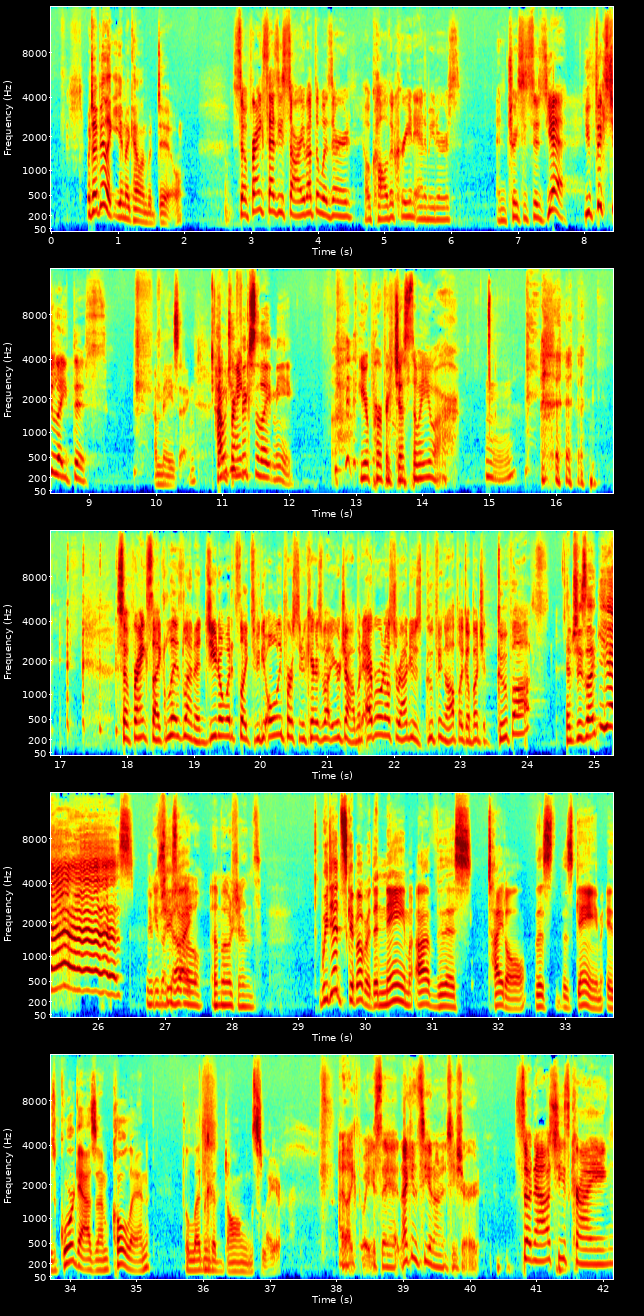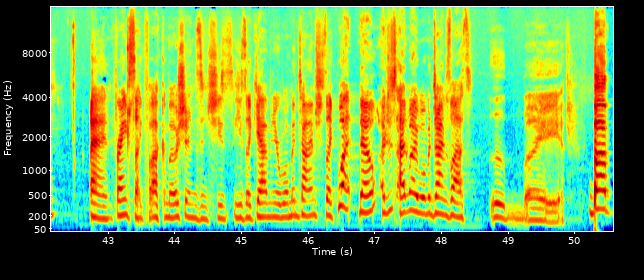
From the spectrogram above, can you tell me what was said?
which I feel like Ian McKellen would do. So Frank says he's sorry about the wizard. He'll call the Korean animators. And Tracy says, Yeah, you fixulate this. Amazing. How And would you fixulate me? You're perfect just the way you are. Hmm. so Frank's like, Liz Lemon, do you know what it's like to be the only person who cares about your job when everyone else around you is goofing off like a bunch of goof offs? And she's like, yes. He's she's like, like, Oh, emotions. we did skip over the name of this title. This this game is Gorgasm colon the Legend of Dong Slayer. I like the way you say it. I can see it on a t shirt. So now she's crying. And Frank's like, fuck emotions. And she's he's like, You having your woman time? She's like, What? No, I just had my woman times last. Oh boy. Ba.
